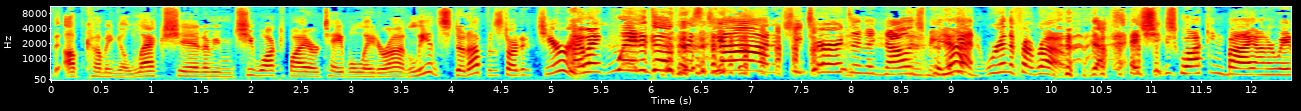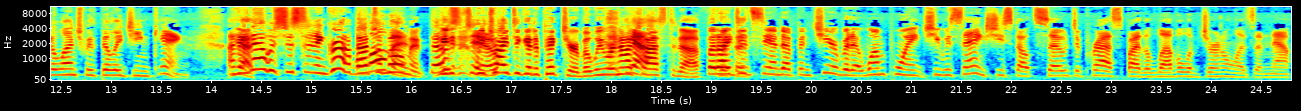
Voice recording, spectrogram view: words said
the upcoming election. I mean, when she walked by our table later on, Lian stood up and started cheering. I went, way to go, Christiane! And she turns and acknowledged me. Yeah. Again, we're in the front row. Yeah. And she's walking by on her way to lunch with Billie Jean King. I mean, that was just an incredible That's moment. a moment. Those we, two. we tried to get a picture, but we were not Yeah. fast enough. But I the- did stand up and cheer. But at one point, she was saying she's felt so depressed by the level of journalism now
